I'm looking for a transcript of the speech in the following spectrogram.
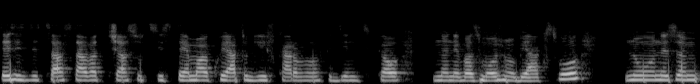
тези деца стават част от система, която ги вкарва в един цикъл на невъзможно бягство. Но, незам,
